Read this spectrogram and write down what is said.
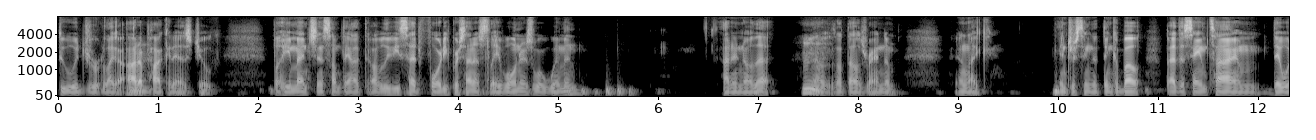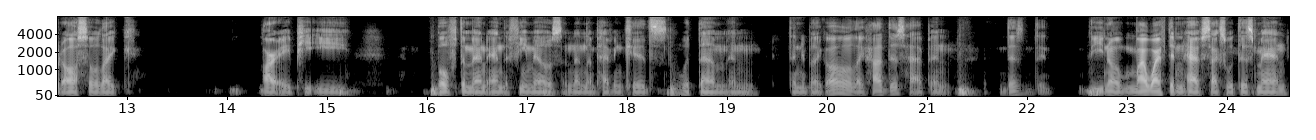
do a like an out of Mm. pocket ass joke. But he mentioned something. I, I believe he said forty percent of slave owners were women. I didn't know that. Hmm. I thought that was random and like interesting to think about. But at the same time, they would also like RAPE E, both the men and the females, and then them having kids with them. And then you'd be like, oh, like how'd this happen? This, th- you know, my wife didn't have sex with this man.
